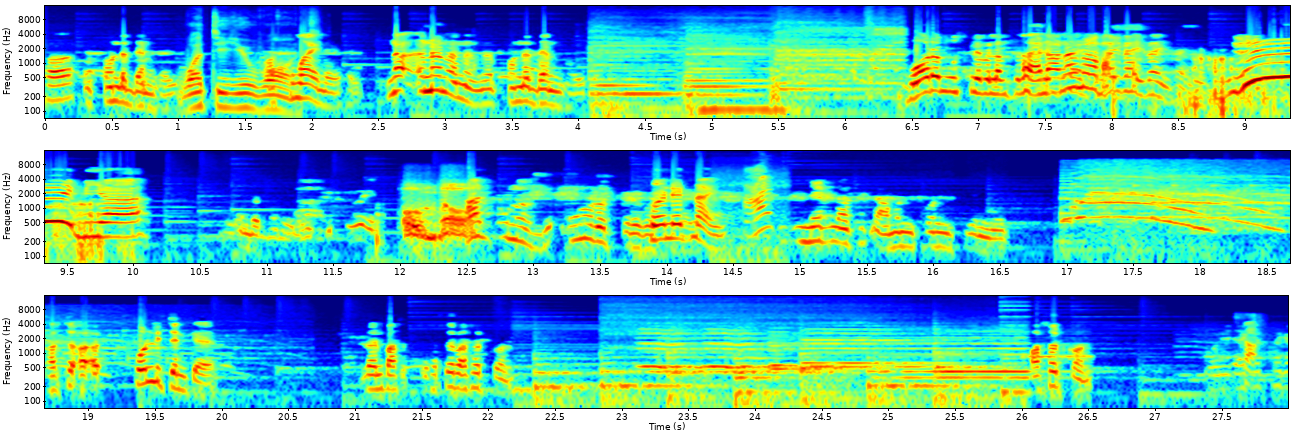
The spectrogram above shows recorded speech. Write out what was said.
হ্যাঁ। ফোনটা দেন ভাই। What do you want? ঘুমাই না না না না না ফোনটা দেন ভাই। বড় মুশকিল পেলাম তো ভাই। না না না ভাই ভাই ভাই মিয়া। আর অনুরোধ করে নেট নাই? নেট না থাকে আমার ফোন নেট আচ্ছা ফোন নিচ্ছেন কে? পাসওয়ার্ড কোন? বাষট্টক্ষণ মানে থেকে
